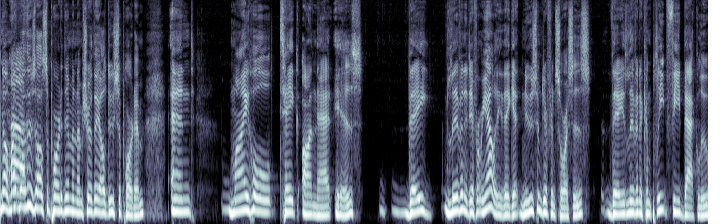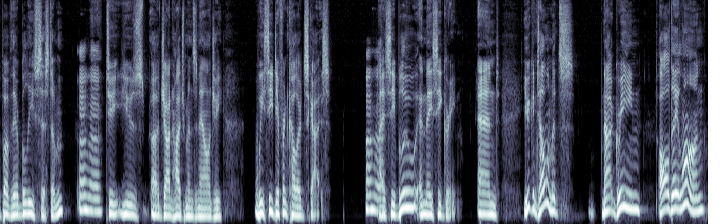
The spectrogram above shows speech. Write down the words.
No, my Uh, brothers all supported him, and I'm sure they all do support him. And my whole take on that is they live in a different reality. They get news from different sources. They live in a complete feedback loop of their belief system. mhm. To use uh, John Hodgman's analogy, we see different colored skies. Mhm. I see blue and they see green. And you can tell them it's not green all day long.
